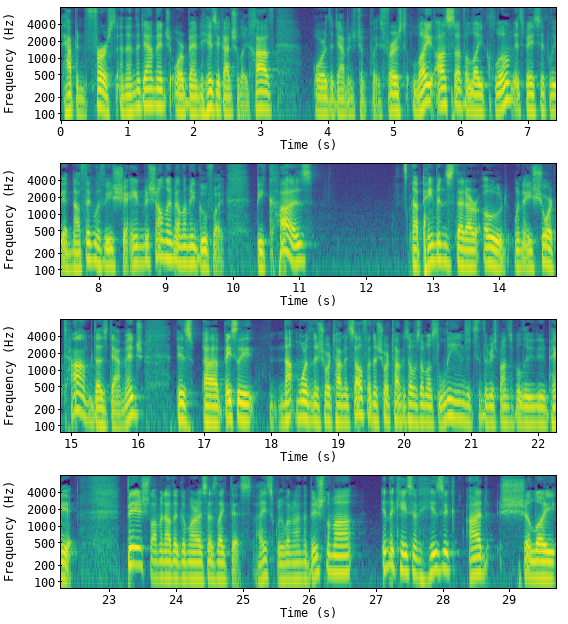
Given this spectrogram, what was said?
happened first and then the damage, or ben hizikad chav, or the damage took place first. Loy asa v'loy klum. It's basically a nothing. Lefi she'ein mishalem elami gufay, because uh, payments that are owed when a short time does damage is uh, basically not more than the short time itself, and the short time itself is almost leans into the responsibility to pay it. Bishlama, another Gemara says like this: I squeal around the Bishlama. In the case of Hizik ad Shaloi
